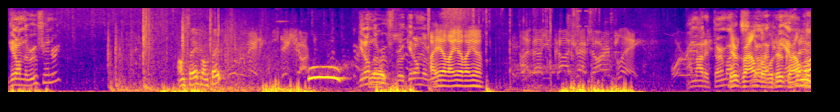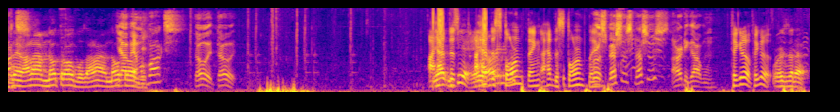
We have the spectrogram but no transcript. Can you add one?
Get on the roof, Henry. I'm safe. I'm safe. Four remaining. Stay sharp. Woo. Get on the roof, bro. Get on the roof. I am, I am, I am. High value contracts are in play. Or I'm out of thermite. They're ground level, they're ground level. I don't have no throwables. I don't have no You have ammo box? Throw it, throw it. I Yeah, have this. I have the in storm thing. I have the storm Bro, thing. specials, specials? I already got one. Pick it up, pick it up. Where's it at?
